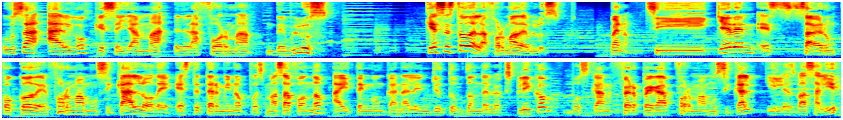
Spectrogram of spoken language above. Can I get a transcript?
usa algo que se llama la forma de blues. ¿Qué es esto de la forma de blues? Bueno, si quieren saber un poco de forma musical o de este término pues más a fondo, ahí tengo un canal en YouTube donde lo explico. Buscan Ferpega forma musical y les va a salir.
